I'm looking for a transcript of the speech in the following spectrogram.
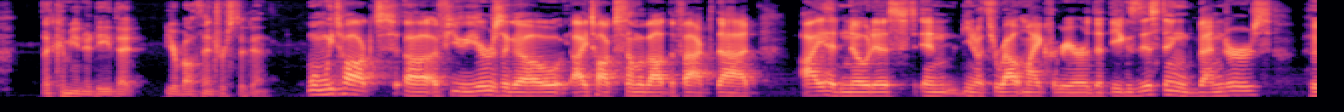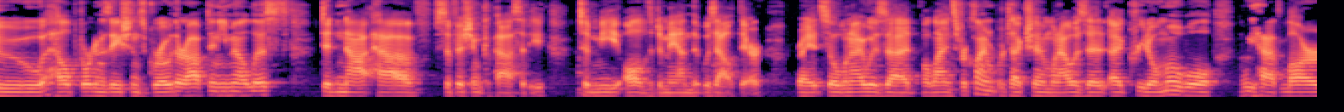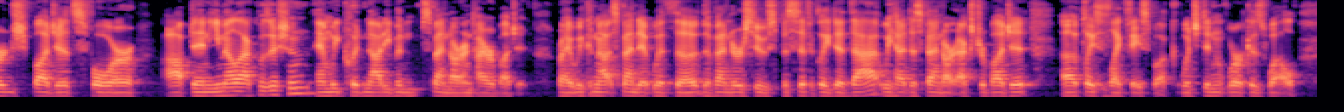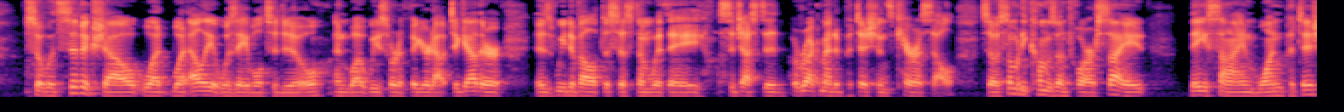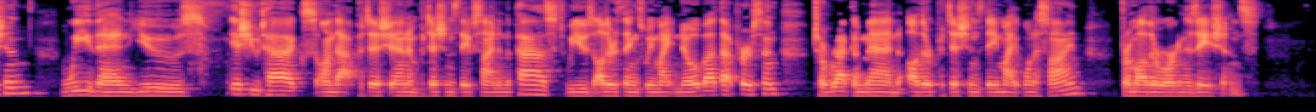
the community that you're both interested in. When we talked uh, a few years ago, I talked some about the fact that I had noticed in you know throughout my career that the existing vendors who helped organizations grow their opt-in email lists did not have sufficient capacity to meet all the demand that was out there right? So when I was at Alliance for Climate Protection, when I was at, at Credo Mobile, we had large budgets for opt-in email acquisition, and we could not even spend our entire budget. Right, we could not spend it with the the vendors who specifically did that. We had to spend our extra budget uh, places like Facebook, which didn't work as well. So with Civic Shout, what what Elliot was able to do and what we sort of figured out together is we developed a system with a suggested a recommended petitions carousel. So if somebody comes onto our site, they sign one petition, we then use issue tags on that petition and petitions they've signed in the past. We use other things we might know about that person to recommend other petitions they might want to sign from other organizations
